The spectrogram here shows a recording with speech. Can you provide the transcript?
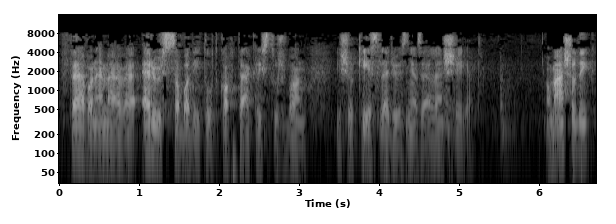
fel van emelve, erős szabadítót kapták Krisztusban, és ő kész legyőzni az ellenséget. A második,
